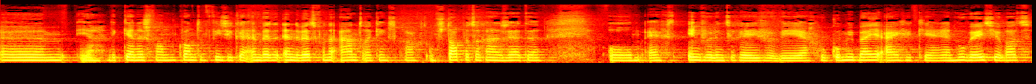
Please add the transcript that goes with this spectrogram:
um, ja, de kennis van kwantumfysica en, en de wet van de aantrekkingskracht, om stappen te gaan zetten, om echt invulling te geven weer. Hoe kom je bij je eigen kern? Hoe weet je wat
